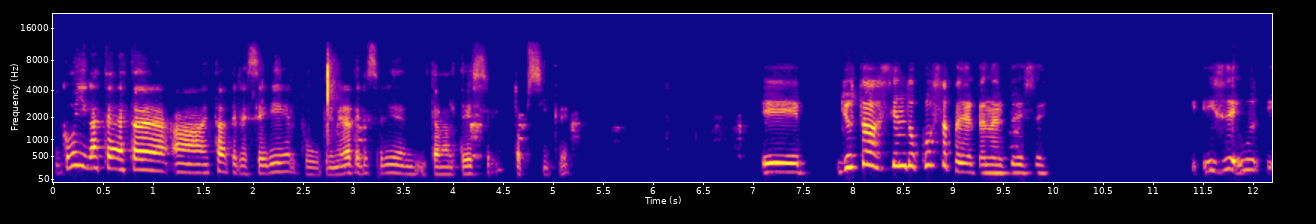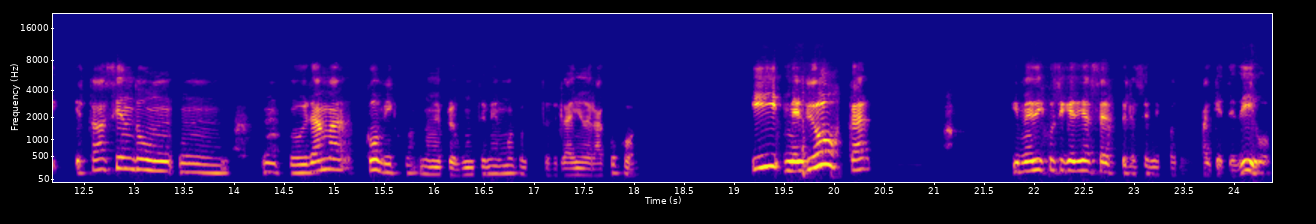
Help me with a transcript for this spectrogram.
¿Y cómo llegaste a esta, a esta teleserie, tu primera teleserie en Canal 13, Top Secret? Eh, yo estaba haciendo cosas para el Canal 13. Hice, estaba haciendo un, un, programa cómico, no me pregunte, mi amor, porque es el año de la cocoa. Y me dio Oscar y me dijo si quería hacer teleserie ¿Para qué te digo?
